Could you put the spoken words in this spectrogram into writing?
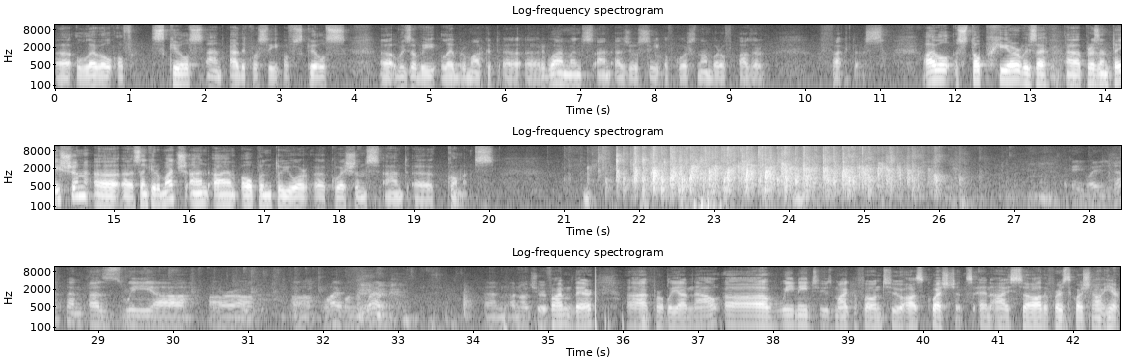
uh, level of skills and adequacy of skills uh, vis-a-vis labor market uh, uh, requirements and as you see of course number of other factors. I will stop here with a uh, presentation. Uh, uh, thank you very much and I am open to your questions and comments. Okay, ladies and gentlemen, as we are live on the web, and I'm not sure if I'm there, uh, probably I'm now. Uh, we need to use microphone to ask questions, and I saw the first question over here.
